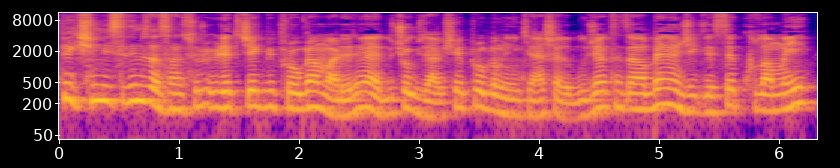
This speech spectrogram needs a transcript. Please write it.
Peki şimdi istediğimiz asansörü üretecek bir program var dedim. Evet bu çok güzel bir şey. Programın linkini aşağıda bulacaksınız ama ben öncelikle size kullanmayı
